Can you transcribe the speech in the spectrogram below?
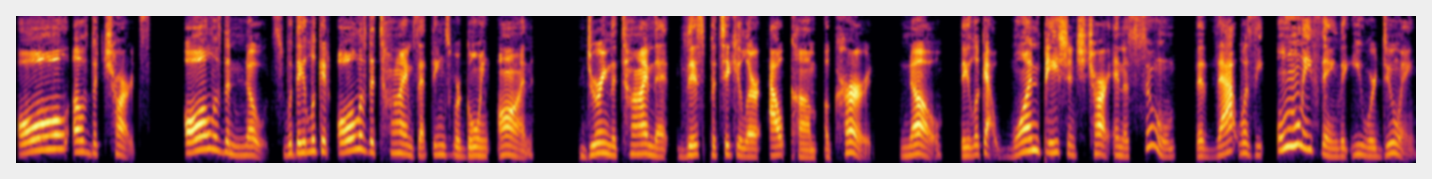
all of the charts, all of the notes? Would they look at all of the times that things were going on during the time that this particular outcome occurred? No, they look at one patient's chart and assume that that was the only thing that you were doing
